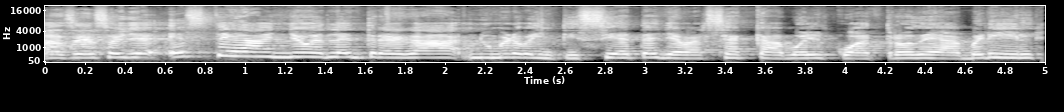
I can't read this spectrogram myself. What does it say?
Así es, oye, este año es la entrega número 27 a llevarse a cabo el 4 de abril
